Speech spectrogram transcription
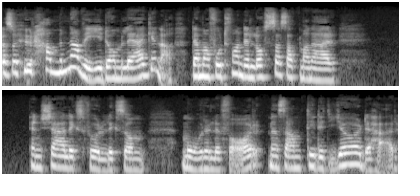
alltså hur hamnar vi i de lägena där man fortfarande låtsas att man är en kärleksfull liksom mor eller far men samtidigt gör det här.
